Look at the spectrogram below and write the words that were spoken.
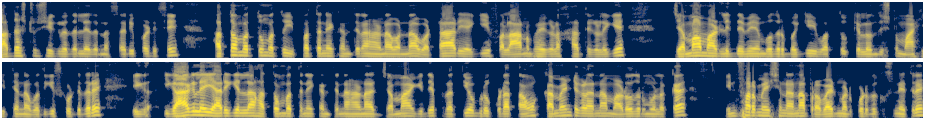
ಆದಷ್ಟು ಶೀಘ್ರದಲ್ಲಿ ಅದನ್ನ ಸರಿಪಡಿಸಿ ಹತ್ತೊಂಬತ್ತು ಮತ್ತು ಇಪ್ಪತ್ತನೇ ಕಂತಿನ ಹಣವನ್ನ ಒಟ್ಟಾರೆಯಾಗಿ ಫಲಾನುಭವಿಗಳ ಖಾತೆಗಳಿಗೆ ಜಮಾ ಮಾಡಲಿದ್ದೇವೆ ಎಂಬುದರ ಬಗ್ಗೆ ಇವತ್ತು ಕೆಲವೊಂದಿಷ್ಟು ಮಾಹಿತಿಯನ್ನ ಒದಗಿಸಿಕೊಟ್ಟಿದ್ದಾರೆ. ಈಗ, ಈಗಾಗಲೇ ಯಾರಿಗೆಲ್ಲ ಹತ್ತೊಂಬತ್ತನೇ ಕಂತಿನ ಹಣ ಜಮಾ ಆಗಿದೆ ಪ್ರತಿಯೊಬ್ಬರು ಕೂಡ ತಾವು ಕಮೆಂಟ್ ಗಳನ್ನ ಮಾಡೋದ್ರ ಮೂಲಕ ಇನ್ಫಾರ್ಮೇಶನ್ ಅನ್ನ ಪ್ರೊವೈಡ್ ಮಾಡಿಕೊಡ್ಬೇಕು ಸ್ನೇಹಿತರೆ.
